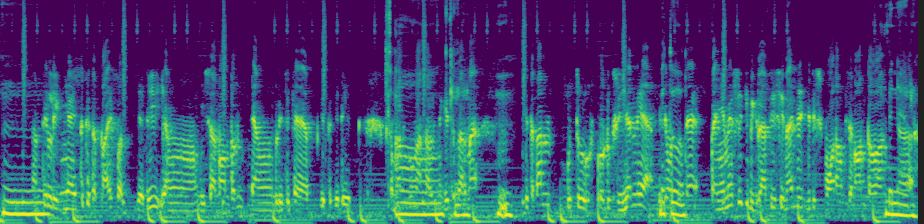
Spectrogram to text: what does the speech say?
Hmm, Nanti linknya itu kita private, jadi yang bisa nonton yang beli tiket gitu. Jadi kemarin Oh, gue ngakalin gitu karena Mm. kita kan butuh produksian ya. Jadi Betul. maksudnya pengennya sih digratisin aja, jadi semua orang bisa nonton. Benar. Nah,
